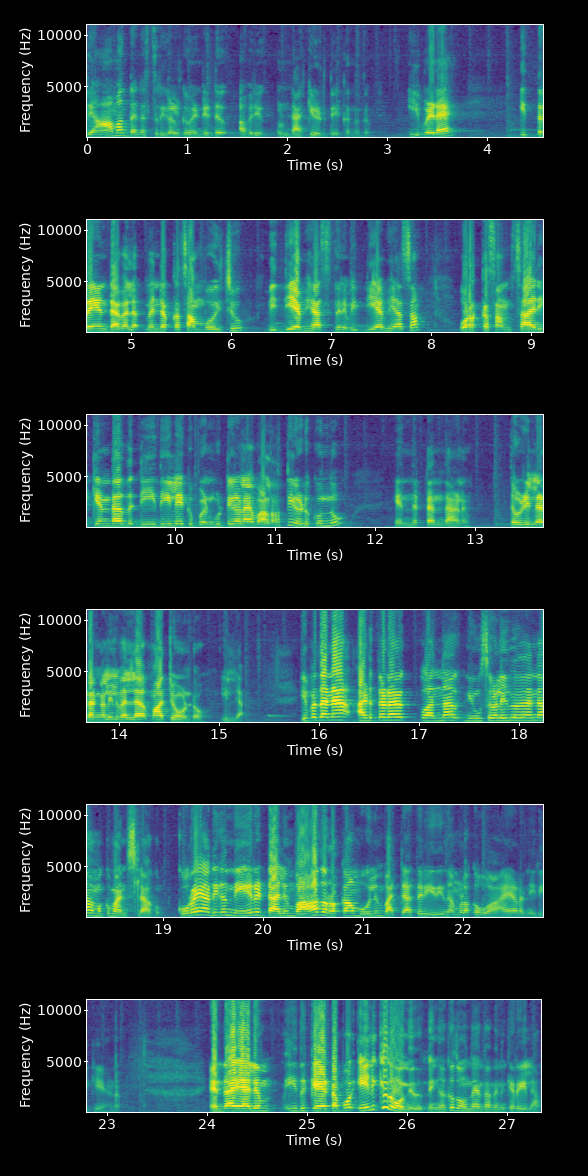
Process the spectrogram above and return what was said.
ഗ്രാമം തന്നെ സ്ത്രീകൾക്ക് വേണ്ടിയിട്ട് അവർ ഉണ്ടാക്കിയെടുത്തേക്കുന്നത്. ഇവിടെ ഇത്രയും ഡെവലപ്മെന്റ് ഒക്കെ സംഭവിച്ചു. വിദ്യാഭ്യാസത്തിന് വിദ്യാഭ്യാസം ഉറക്ക സംസാരിക്കേണ്ട രീതിയിലേക്ക് പെൺകുട്ടികളെ വളർത്തിയെടുക്കുന്നു. എന്നിട്ട് എന്താണ് തൊഴിലിടങ്ങളിൽ വല്ല മാറ്റമുണ്ടോ ഇല്ല. ഇപ്പം തന്നെ അടുത്തിടെ വന്ന ന്യൂസുകളിൽ നിന്ന് തന്നെ നമുക്ക് മനസ്സിലാകും. കുറേ അധികം നേരിട്ടാലും വാ തുറക്കാൻ പോലും പറ്റാത്ത രീതിയിൽ നമ്മളൊക്കെ വായടഞ്ഞിരിക്കുകയാണ്. എന്തായാലും ഇത് കേട്ടപ്പോൾ എനിക്ക് തോന്നിയത് നിങ്ങൾക്ക് തോന്നിയത് എന്താണെന്ന് എനിക്കറിയില്ല.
